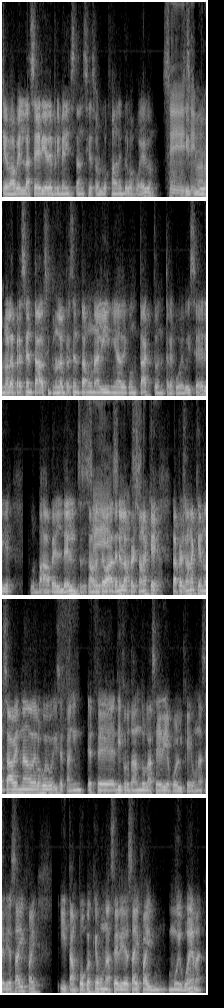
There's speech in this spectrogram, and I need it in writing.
que va a ver la serie de primera instancia son los fans de los juegos. Y Sí, si sí, tú mano. no le presentas, si tú no le presentas una línea de contacto entre juego y serie, pues vas a perder. Entonces solamente Sí, vas a tener sí, las personas que, las personas que no saben nada de los juegos y se están este, disfrutando la serie porque es una serie de sci-fi y tampoco es que es una serie de sci-fi muy buena.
